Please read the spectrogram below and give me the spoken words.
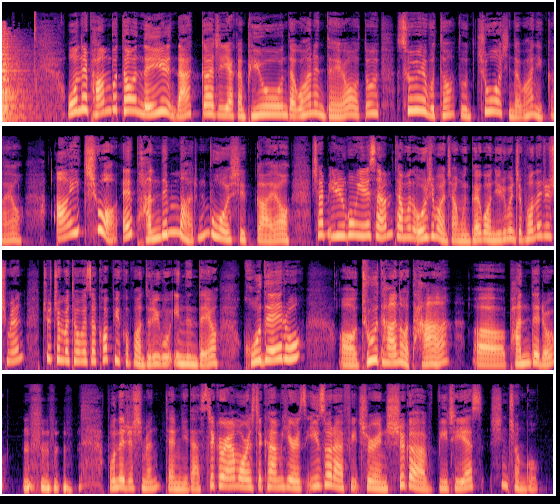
오늘 밤부터 내일 낮까지 약간 비 온다고 하는데요. 또 수요일부터 또 추워진다고 하니까요. 아이 추워의 반대말은 무엇일까요? 샵 1013, 담은 50원, 장문 100원, 유료 문자 보내주시면 추첨을 통해서 커피 쿠폰 드리고 있는데요. 그대로 어, 두 단어 다 어, 반대로 보내주시면 됩니다. Stick around, more is to come. Here is 이소라 featuring Sugar of BTS 신청곡.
